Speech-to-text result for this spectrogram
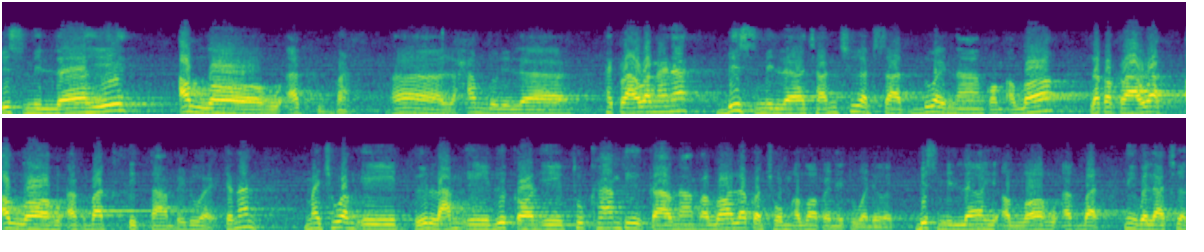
بسم الله الله أكبر อัลฮัมดุลิลลาห์ ให้กล่าวว่าไงนะ บิสมิลลาห์ฉันเชื่อสัตว์ด้วยนามของอัลลอฮ์แล้วก็กล่าวว่า الله أكبر ติดตามไปด้วย ฉะนั้นไม่ช่วงอีดหรือหลังอีดหรือก่อนอีดทุกครั้งที่กล่าวนามอัลลอฮ์แล้วก็ชมอัลลอฮ์ไปในตัวเดินบิสมิลลาฮิอัลลอฮฺอักบัรนี่เวลาเชื่อ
